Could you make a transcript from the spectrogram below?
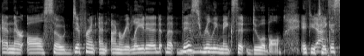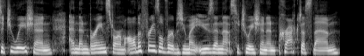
and they're all so different and unrelated. But this mm-hmm. really makes it doable. If you take a situation and then brainstorm all the phrasal verbs you might use in that situation and practice them,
